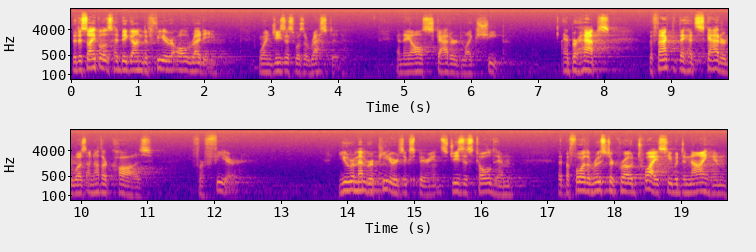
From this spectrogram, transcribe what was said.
The disciples had begun to fear already when Jesus was arrested, and they all scattered like sheep. And perhaps the fact that they had scattered was another cause for fear. You remember Peter's experience. Jesus told him that before the rooster crowed twice, he would deny him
